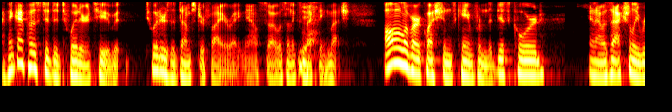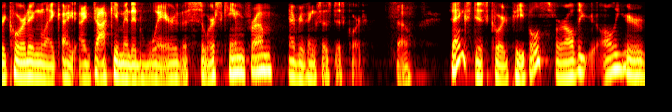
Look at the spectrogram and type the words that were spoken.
I think I posted to Twitter too, but Twitter's a dumpster fire right now, so I wasn't expecting yeah. much. All of our questions came from the Discord, and I was actually recording, like, I, I documented where the source came from. Everything says Discord. So thanks, Discord peoples, for all the all your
